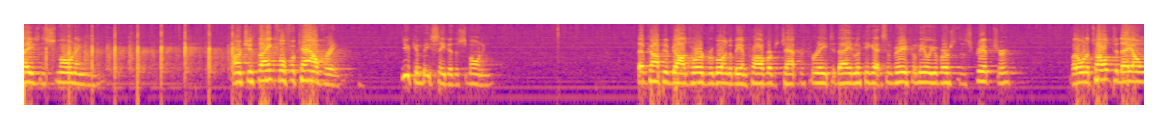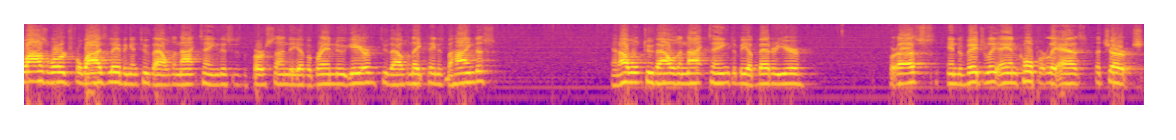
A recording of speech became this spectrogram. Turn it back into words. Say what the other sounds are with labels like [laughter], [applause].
praise this morning. Aren't you thankful for Calvary? You can be seated this morning. That copy of God's Word, we're going to be in Proverbs chapter 3 today, looking at some very familiar verses of Scripture. But I want to talk today on wise words for wise living in 2019. This is the first Sunday of a brand new year. 2018 is behind us. And I want 2019 to be a better year for us individually and corporately as a church.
